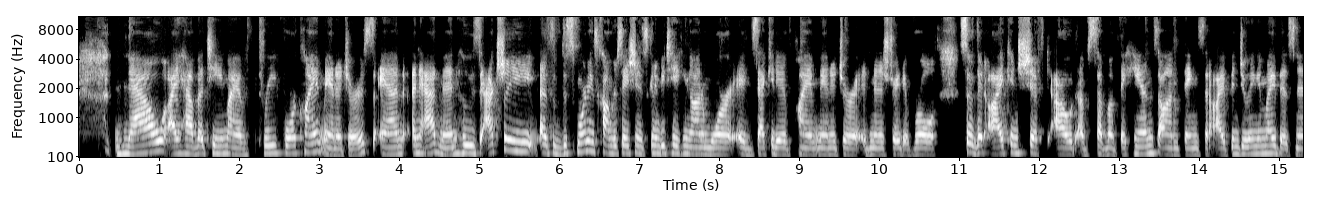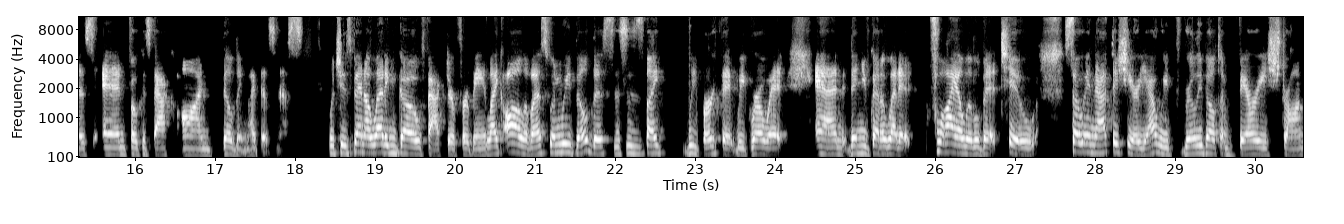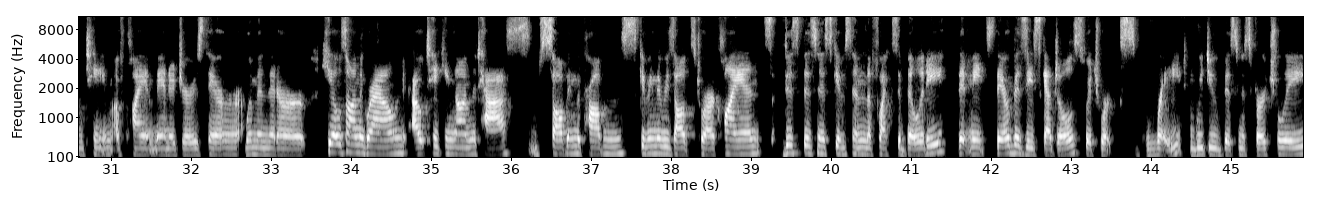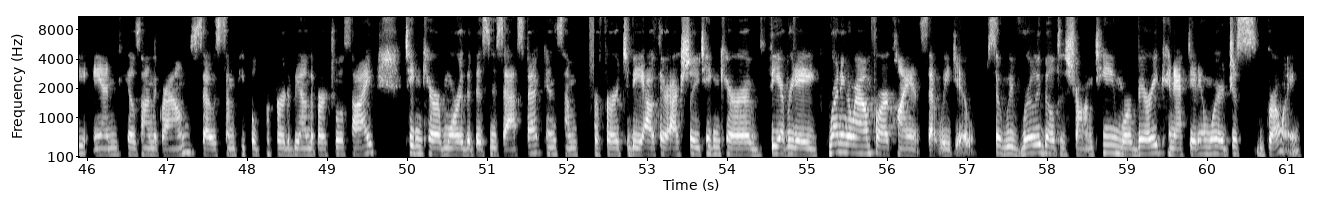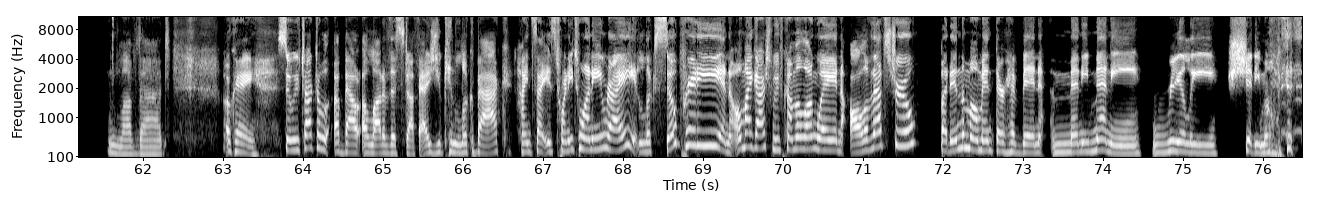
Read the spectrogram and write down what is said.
Now I have a team. I have three, four client managers and an admin who's actually, as of this morning's conversation, is going to be taking on a more executive client manager administrative role so that I can shift out of some of the hands on things that I've been doing in my business and focus back on building my business which has been a letting go factor for me. Like all of us, when we build this, this is like we birth it, we grow it, and then you've got to let it fly a little bit too. So in that this year, yeah, we've really built a very strong team of client managers. They're women that are heels on the ground, out taking on the tasks, solving the problems, giving the results to our clients. This business gives them the flexibility that meets their busy schedules, which works great. We do business virtually and heels on the ground. So some people prefer to be on the virtual side, taking care of more of the business aspect, and some prefer to be out there actually taking care of the everyday running around for our clients that we do. So we've really built a strong team. We're very connected and we're just growing. Love that. Okay, so we've talked about a lot of this stuff. As you can look back, hindsight is 2020, right? It looks so pretty and oh my gosh, we've come a long way and all of that's true. But in the moment, there have been many, many really shitty moments.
